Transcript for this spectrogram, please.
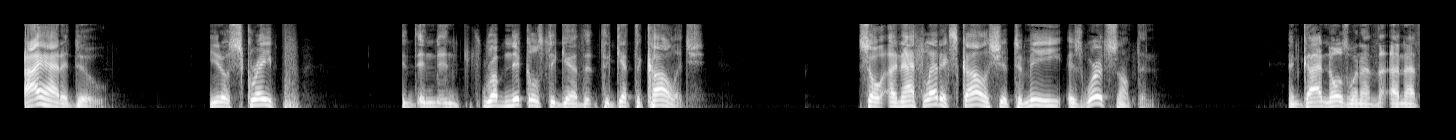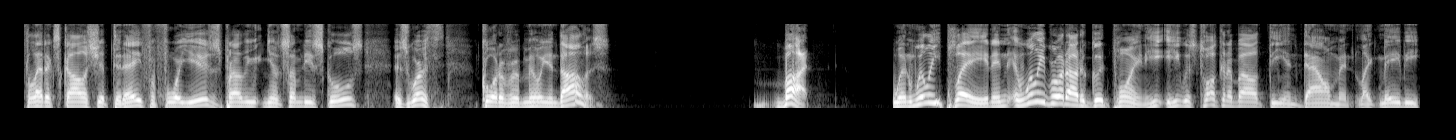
I had to do. You know, scrape and, and, and rub nickels together to get to college. So an athletic scholarship to me is worth something. And God knows when an, an athletic scholarship today for four years is probably, you know, some of these schools is worth quarter of a million dollars. But when Willie played, and, and Willie brought out a good point. He he was talking about the endowment, like maybe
